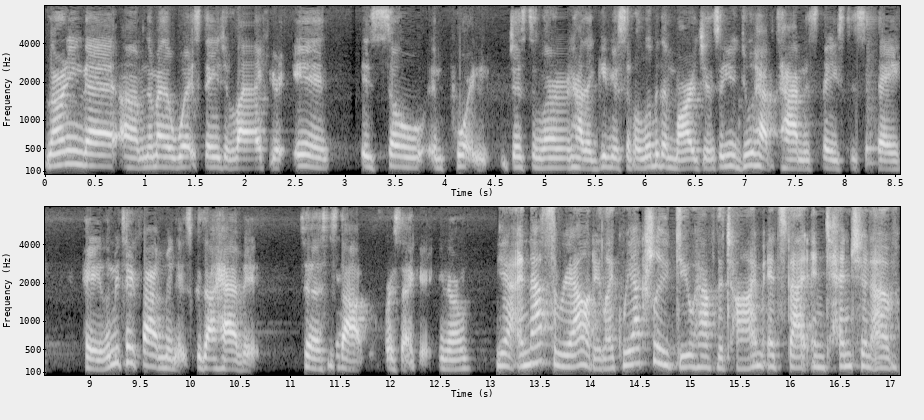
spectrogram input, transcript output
learning that um, no matter what stage of life you're in is so important just to learn how to give yourself a little bit of margin. So you do have time and space to say hey let me take five minutes because i have it to stop for a second you know? Yeah and that's the reality. Like we actually do have the time. It's that intention of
